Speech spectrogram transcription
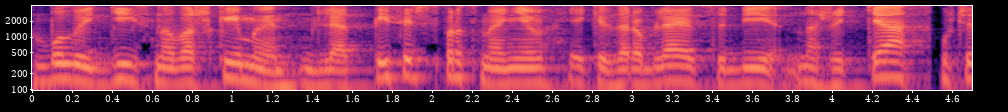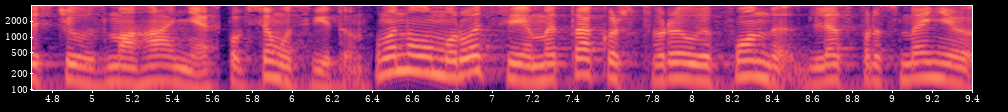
були дійсно важкими для тисяч спортсменів, які заробляють собі на життя участю в змаганнях по всьому світу. У минулому році ми також створили фонд для спортсменів,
